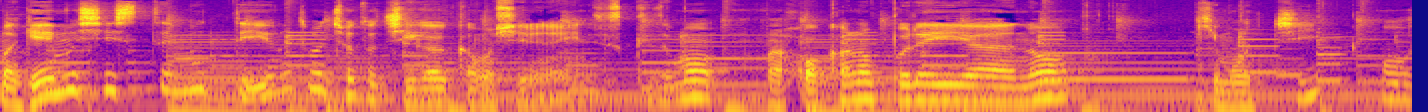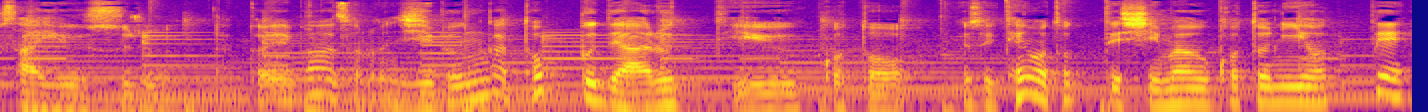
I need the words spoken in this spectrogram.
まあ、ゲームシステムっていうのとはちょっと違うかもしれないんですけども、まあ、他のプレイヤーの気持ちを左右する。例えばその自分がトップであるっていうこと要するに点を取ってしまうことによって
